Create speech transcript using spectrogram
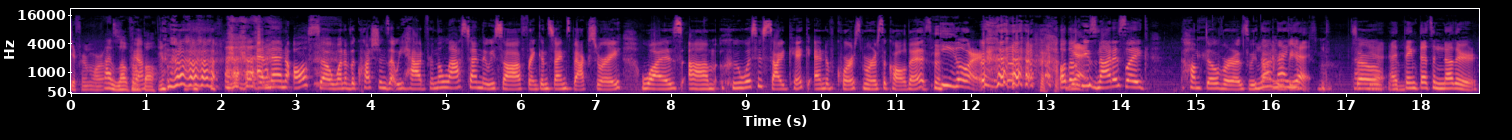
Goes. Different worlds. I love Yeah. Rumple. and then also one of the questions that we had from the last time that we saw Frankenstein's backstory was um, who was his sidekick, and of course Marisa called it Igor. Although Yes. he's not as like humped over as we no, thought not he'd be. yet. So Yeah, I think that's another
